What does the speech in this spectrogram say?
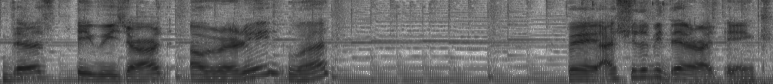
There's the wizard. Oh, really? What? Wait, I should be there, I think.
